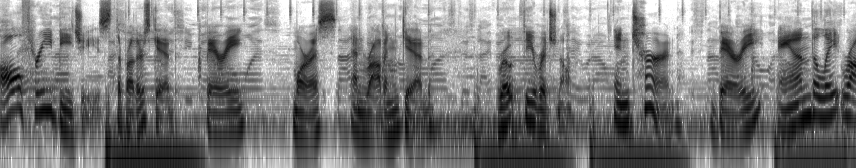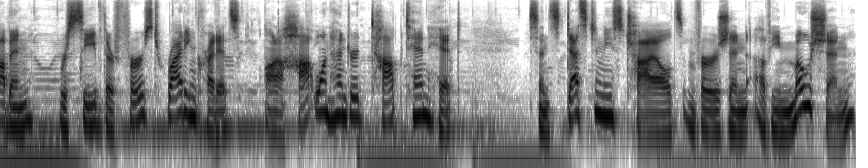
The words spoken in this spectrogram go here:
All three Bee Gees, the brothers Gibb, Barry, Maurice, and Robin Gibb, wrote the original. In turn, Barry and the late Robin received their first writing credits on a Hot 100 top 10 hit since Destiny's Child's version of Emotion,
